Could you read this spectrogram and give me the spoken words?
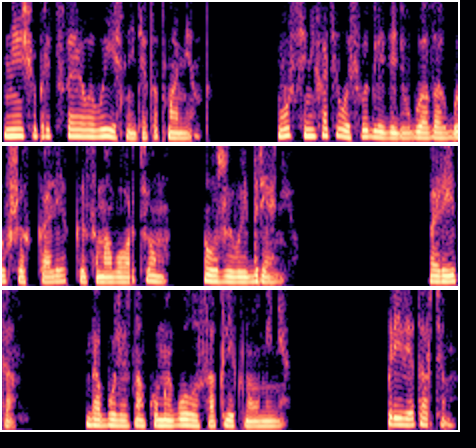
Мне еще предстояло выяснить этот момент. Вовсе не хотелось выглядеть в глазах бывших коллег и самого Артема лживой дрянью. «Рита», — до боли знакомый голос окликнул меня. «Привет, Артём».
